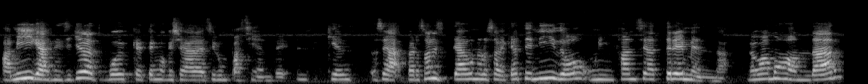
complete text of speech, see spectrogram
amigas, ni siquiera que tengo que llegar a decir un paciente, quien, o sea, personas, ya uno lo sabe, que ha tenido una infancia tremenda. No vamos a andar,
